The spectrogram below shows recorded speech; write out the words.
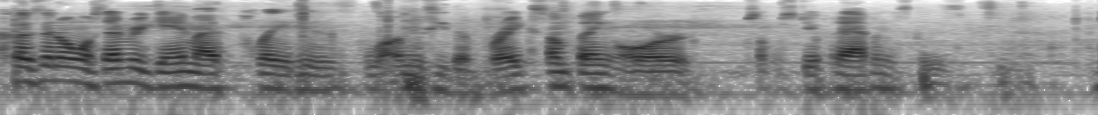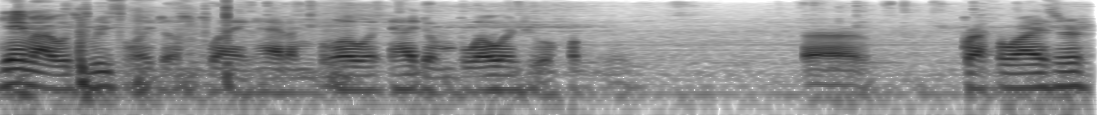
Because in almost every game I've played, his lungs either break something or something stupid happens. Because the game I was recently just playing had him blow had him blow into a fucking uh, breathalyzer.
